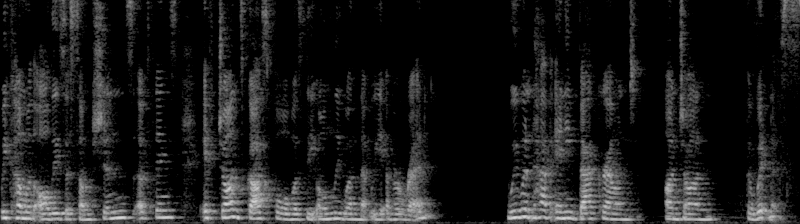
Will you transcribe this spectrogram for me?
We come with all these assumptions of things. If John's gospel was the only one that we ever read, we wouldn't have any background on John the witness.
